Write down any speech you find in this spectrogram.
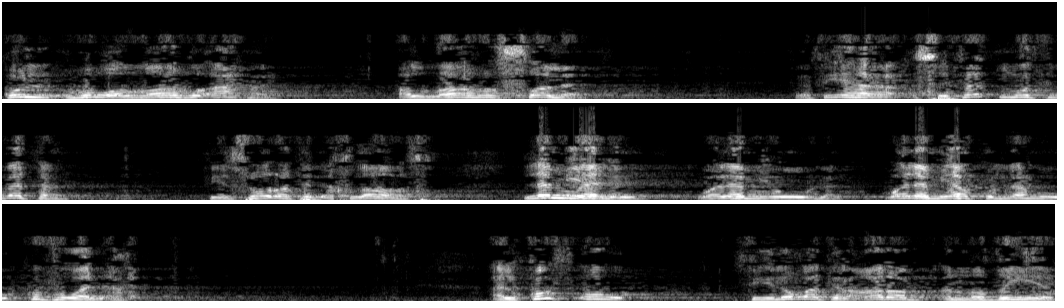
قل هو الله أحد الله الصمد ففيها صفات مثبتة في سورة الإخلاص لم يلد ولم يولد ولم يكن له كفوا أحد. الكفء في لغة العرب النظير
